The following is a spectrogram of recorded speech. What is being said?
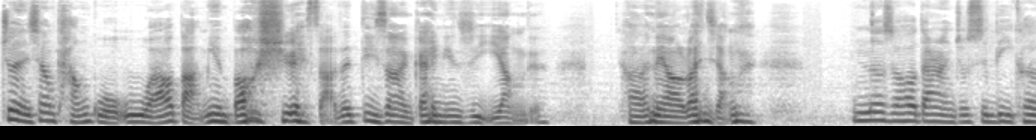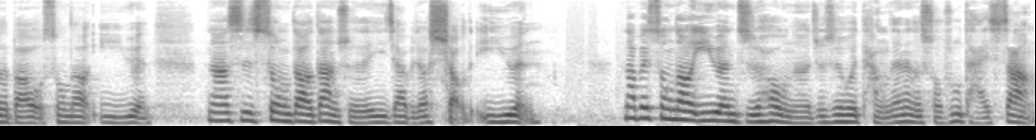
就很像糖果屋，我要把面包 屑撒在地上的概念是一样的。好了，没有乱讲。那时候当然就是立刻把我送到医院，那是送到淡水的一家比较小的医院。那被送到医院之后呢，就是会躺在那个手术台上。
